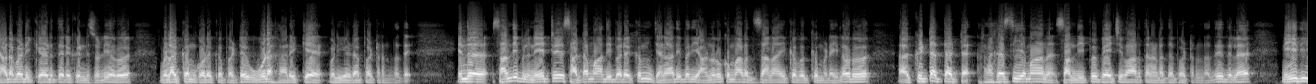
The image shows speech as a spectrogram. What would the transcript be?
நடவடிக்கை எடுத்திருக்குன்னு சொல்லி ஒரு விளக்கம் கொடுக்கப்பட்டு ஊடக அறிக்கை வெளியிடப்பட்டிருந்தது. இந்த சந்திப்பில் நேற்று சட்டமாதிபருக்கும் ஜனாதிபதி அனுர்குமார் திசாநாயக்கவுக்கும் இடையில ஒரு கிட்டத்தட்ட ரகசியமான சந்திப்பு பேச்சுவார்த்தை நடத்தப்பட்டிருந்தது. இதுல நீதி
